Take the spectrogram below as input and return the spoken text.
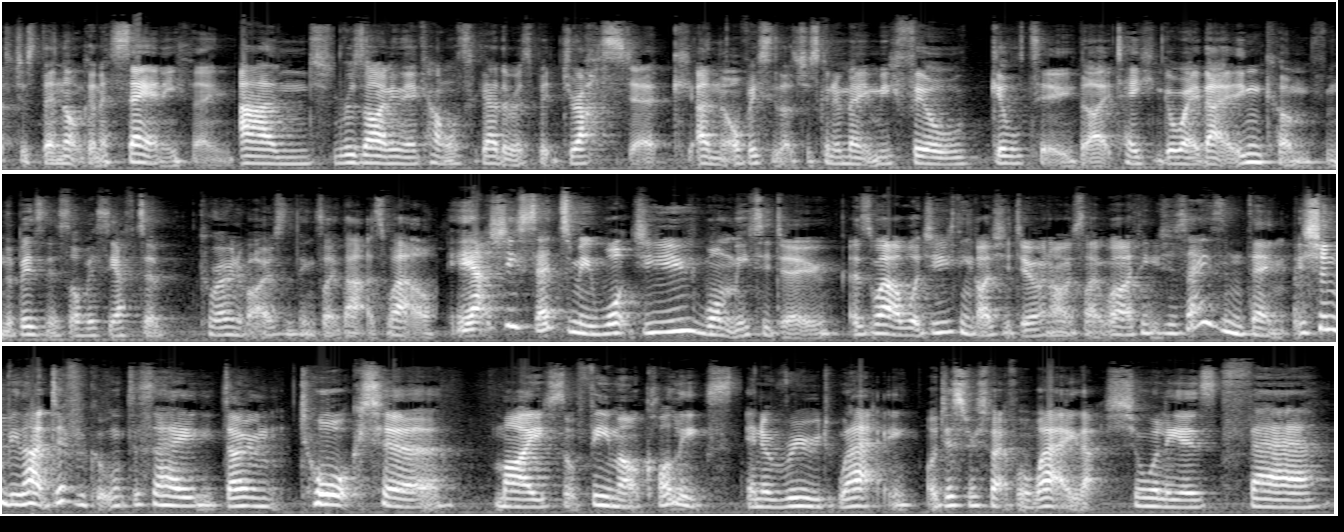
It's just they're not going to say anything. And resigning the account altogether is a bit drastic. And obviously that's just going to make me feel guilty, like taking away that income from the business. Obviously after coronavirus and things like that as well. He actually said to me, What do you want me to do as well? What do you think I should do? And I was like, Well, I think you should say something. It shouldn't be that difficult to say, Don't talk to my sort of female colleagues in a rude way or disrespectful way. That surely is fair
